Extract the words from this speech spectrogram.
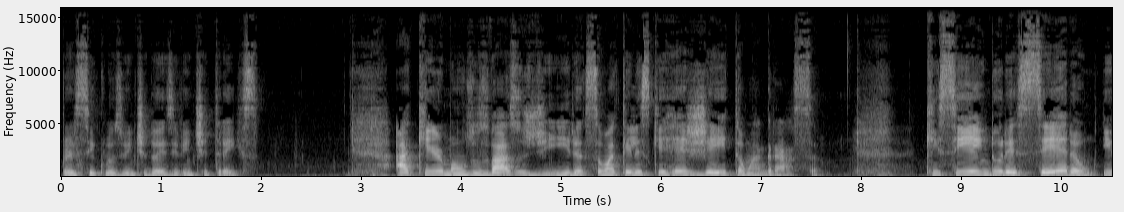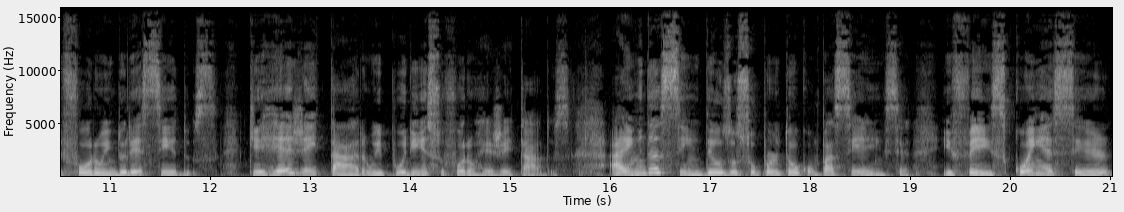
Versículos 22 e 23. Aqui, irmãos, os vasos de ira são aqueles que rejeitam a graça que se endureceram e foram endurecidos, que rejeitaram e por isso foram rejeitados. Ainda assim, Deus os suportou com paciência e fez conhecer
